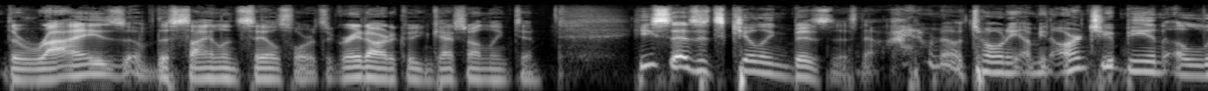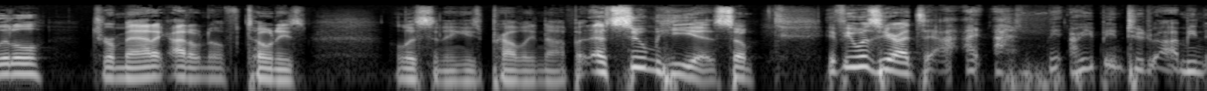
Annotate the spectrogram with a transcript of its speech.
the rise of the silent sales floor. It's a great article. You can catch it on LinkedIn. He says it's killing business. Now, I don't know, Tony. I mean, aren't you being a little dramatic? I don't know if Tony's listening. He's probably not, but assume he is. So if he was here, I'd say, I, I, are you being too, I mean,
